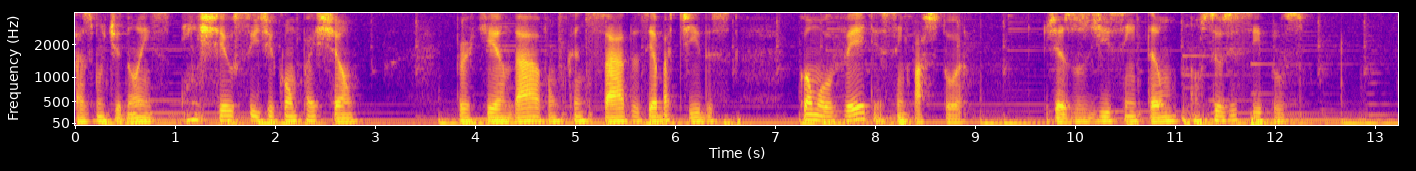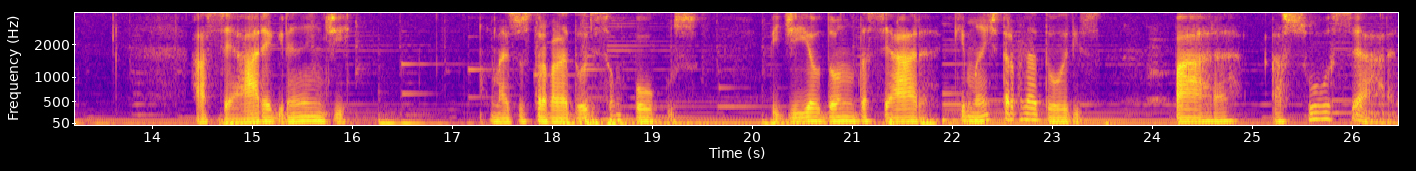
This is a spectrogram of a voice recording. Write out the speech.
as multidões, encheu-se de compaixão, porque andavam cansadas e abatidas, como ovelhas sem pastor. Jesus disse então aos seus discípulos: A seara é grande, mas os trabalhadores são poucos. Pedi ao dono da seara que mande trabalhadores para a sua seara.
